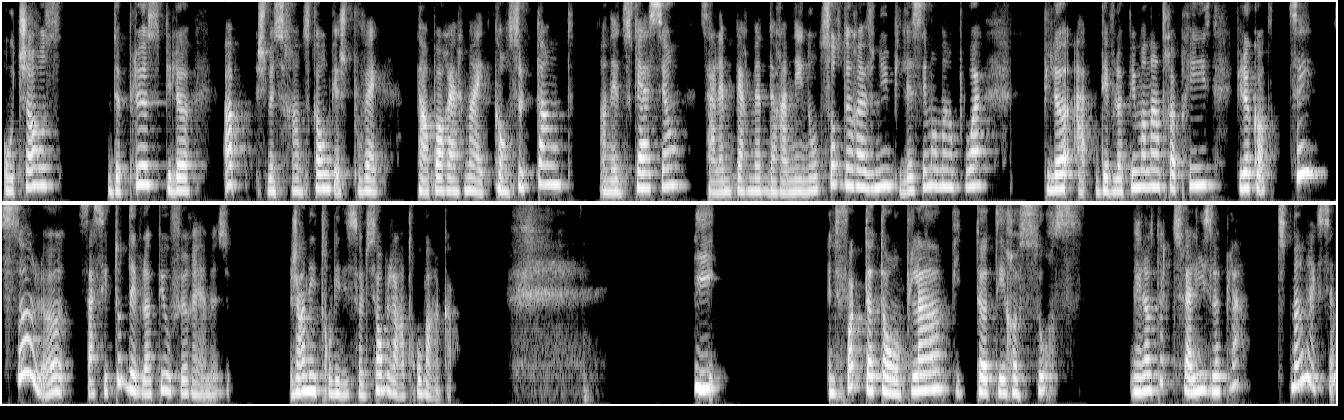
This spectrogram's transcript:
autre chose de plus. Puis là, hop, je me suis rendu compte que je pouvais temporairement être consultante en éducation. Ça allait me permettre de ramener une autre source de revenus, puis laisser mon emploi, puis là, à développer mon entreprise. Puis là, tu sais, ça, là, ça s'est tout développé au fur et à mesure. J'en ai trouvé des solutions, puis j'en trouve encore. Puis, une fois que tu as ton plan, puis que tu as tes ressources, mais là, tu actualises le plan. Tu te mets en action.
